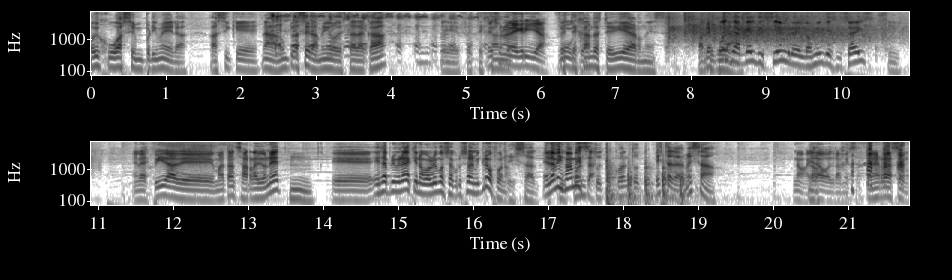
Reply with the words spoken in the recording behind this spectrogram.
Hoy jugás en primera. Así que nada, un placer amigo de estar acá eh, festejando. Es una alegría. Festejando mutua. este viernes. Después de aquel diciembre del 2016, Sí. en la despedida de Matanza Radionet, Mm, eh, es la primera vez que nos volvemos a cruzar el micrófono. exacto. En la Sí, misma mesa. ¿cuánto- cuánto- ¿Esta era la mesa? No, No. era otra mesa. Tienes razón.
